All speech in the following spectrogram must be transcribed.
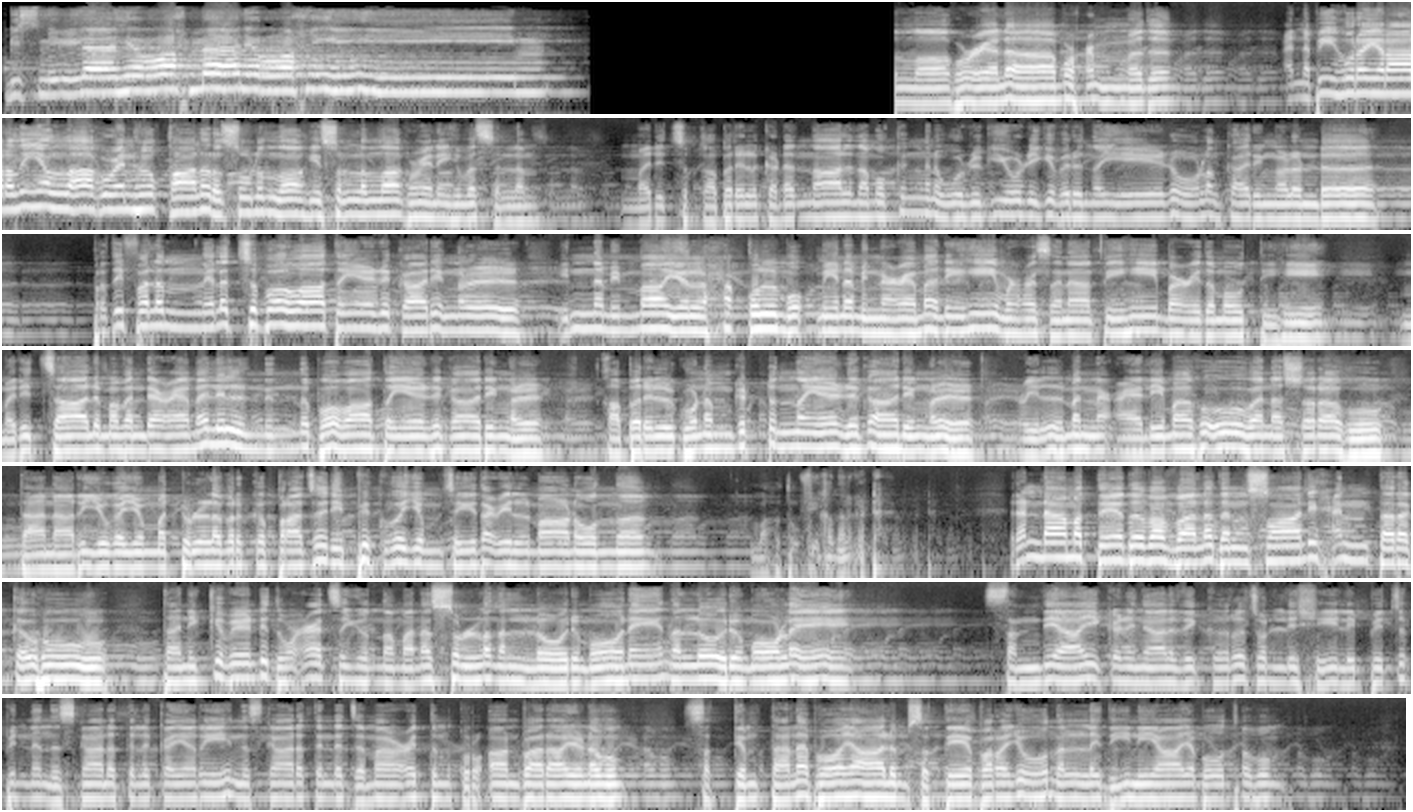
بسم الله الرحمن الرحيم الله على محمد عن ابي هريره رضي الله عنه قال رسول الله صلى الله عليه وسلم മരിച്ച് കബറിൽ കിടന്നാൽ നമുക്കിങ്ങനെ ഒഴുകി ഒഴുകി വരുന്ന ഏഴോളം കാര്യങ്ങളുണ്ട് പ്രതിഫലം നിലച്ചു പോവാത്ത ഏഴ് കാര്യങ്ങൾ. ഇന്ന ഹഖുൽ മുഅ്മിന മിൻ ബഅദ മൗതിഹി മരിച്ചാലും അവന്റെ അമലിൽ നിന്ന് പോവാത്ത ഏഴ് കാര്യങ്ങൾ. ഖബറിൽ ഗുണം കിട്ടുന്ന ഏഴ് കാര്യങ്ങൾ. ഇൽമൻ അലിമഹു താൻ അറിയുകയും മറ്റുള്ളവർക്ക് പ്രചരിപ്പിക്കുകയും ചെയ്ത ഇൽമാണോ ഒന്ന്. തൗഫീഖ് നൽകട്ടെ. രണ്ടാമത്തേത് വലതൻ സ്വാലിഹൻ തറക്കഹു. തനിക്ക് വേണ്ടി ദുആ ചെയ്യുന്ന മനസ്സുള്ള നല്ലൊരു മോനെ നല്ലൊരു മോളെ. സന്ധ്യ ആയി കഴിഞ്ഞാൽ ദിക്കറ് ചൊല്ലി ശീലിപ്പിച്ച് പിന്നെ നിസ്കാരത്തിൽ കയറി നിസ്കാരത്തിന്റെ ജമാഅത്തും ഖുർആൻ പാരായണവും. സത്യം തല പോയാലും സത്യേ പറയൂ നല്ല ദീനിയായ ബോധവും.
